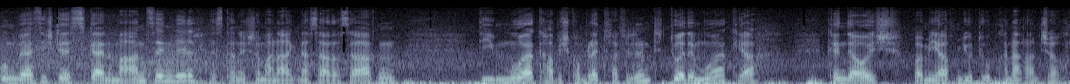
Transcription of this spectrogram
Und wer sich das gerne mal ansehen will, das kann ich noch in eigener Sache sagen, die Murg habe ich komplett verfilmt, Tour de Murg, ja. Könnt ihr euch bei mir auf dem YouTube-Kanal anschauen.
